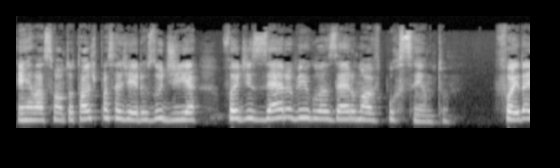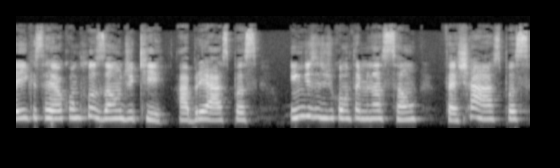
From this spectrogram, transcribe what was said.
em relação ao total de passageiros do dia foi de 0,09%. Foi daí que saiu a conclusão de que, abre aspas, índice de contaminação, fecha aspas,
